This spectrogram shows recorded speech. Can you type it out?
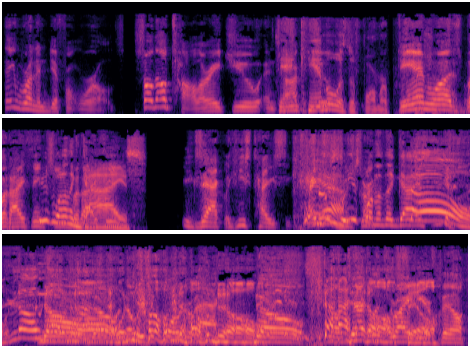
they run in different worlds, so they'll tolerate you. And Dan talk to Campbell you. was a former. Dan was, athlete. but I think He was one of the but I think- guys. Exactly, he's Ticey. Hey, Ticey he's great. one of the guys. No, no, no, No, no, no, he's no, no, no, no. Not at Declan's right Phil. here, Phil.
